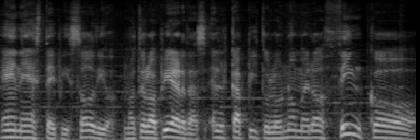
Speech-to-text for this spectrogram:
en este episodio. No te lo pierdas, el capítulo número 5.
